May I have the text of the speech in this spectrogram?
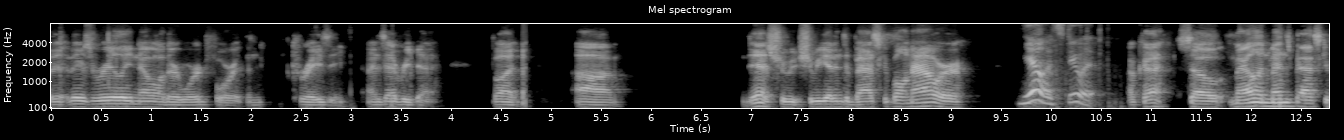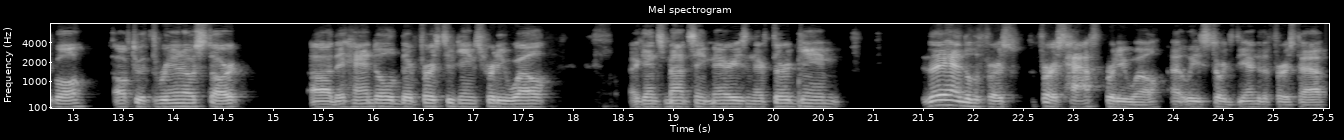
there's really no other word for it than crazy. And it's every day. But uh, yeah, should we should we get into basketball now or? Yeah, let's do it. Okay, so Maryland men's basketball off to a three and zero oh start. Uh, they handled their first two games pretty well against Mount St. Mary's. In their third game, they handled the first first half pretty well, at least towards the end of the first half.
